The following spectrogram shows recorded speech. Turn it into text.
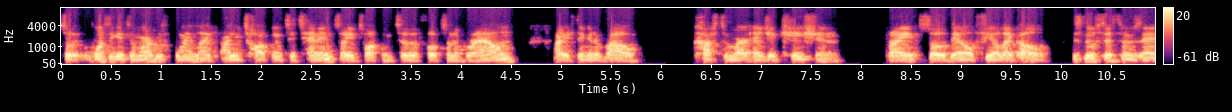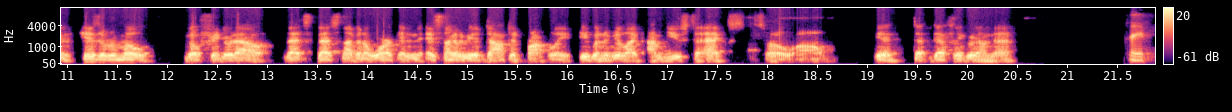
So once again, to Marcus' point, like, are you talking to tenants? Are you talking to the folks on the ground? Are you thinking about customer education, right? So they don't feel like, oh, this new system's in, here's a remote, go figure it out. That's that's not going to work, and it's not going to be adopted properly. You're going to be like, I'm used to X. So um, yeah, de- definitely agree on that. Great.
